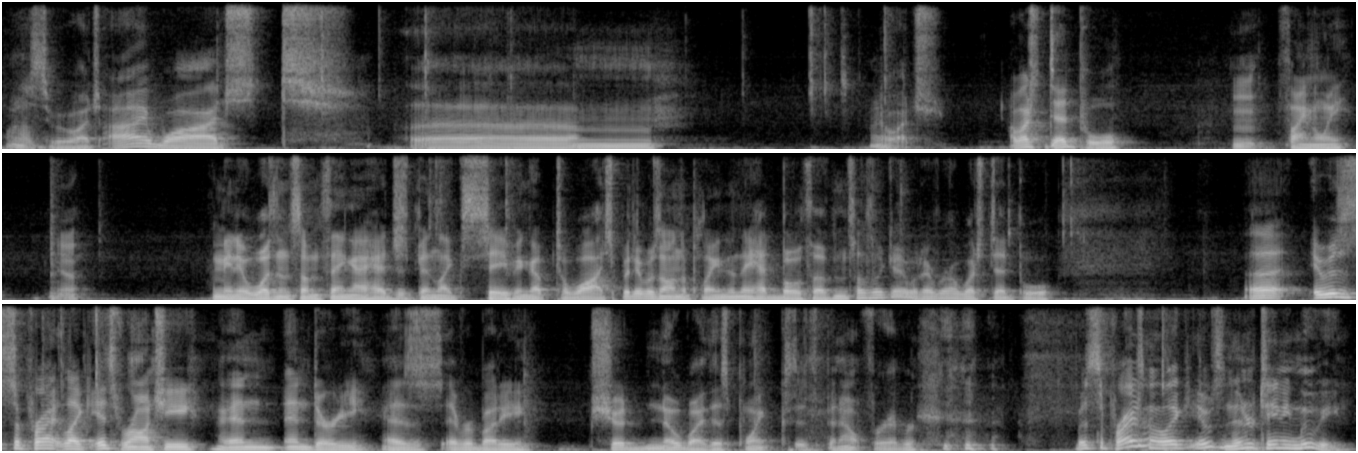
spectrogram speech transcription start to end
what else did we watch? I watched. Um, I watched. I watched Deadpool. Finally. Yeah. I mean, it wasn't something I had just been like saving up to watch, but it was on the plane and they had both of them, so I was like, yeah, whatever. I'll watch Deadpool. Uh, it was surprise like it's raunchy and and dirty as everybody should know by this point because it's been out forever. but surprisingly, like it was an entertaining movie.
